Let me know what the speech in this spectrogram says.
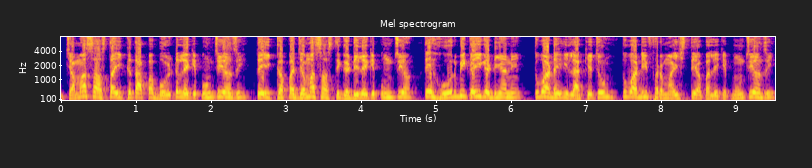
ਜਮਾ ਸਸਤਾ ਇੱਕ ਤਾਂ ਆਪਾਂ ਬੁਲਟ ਲੈ ਕੇ ਪਹੁੰਚੇ ਹਾਂ ਸੀ ਤੇ ਇੱਕ ਆਪਾਂ ਜਮਾ ਸਸਤੀ ਗੱਡੀ ਲੈ ਕੇ ਪਹੁੰਚੇ ਹਾਂ। ਤੇ ਹੋਰ ਵੀ ਕਈ ਗੱਡੀਆਂ ਨੇ ਤੁਹਾਡੇ ਇਲਾਕੇ ਚੋਂ, ਤੁਹਾਡੀ ਫਰਮਾਇਸ਼ ਤੇ ਆਪਾਂ ਲੈ ਕੇ ਪਹੁੰਚੇ ਹਾਂ ਸੀ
